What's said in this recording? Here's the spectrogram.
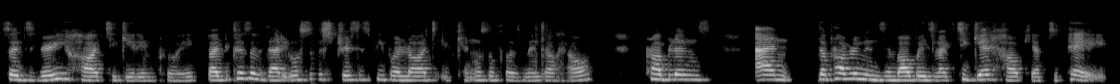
So it's very hard to get employed. But because of that, it also stresses people a lot. It can also cause mental health problems. And the problem in Zimbabwe is like to get help, you have to pay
